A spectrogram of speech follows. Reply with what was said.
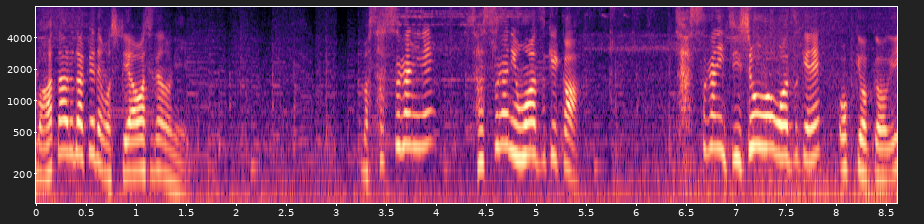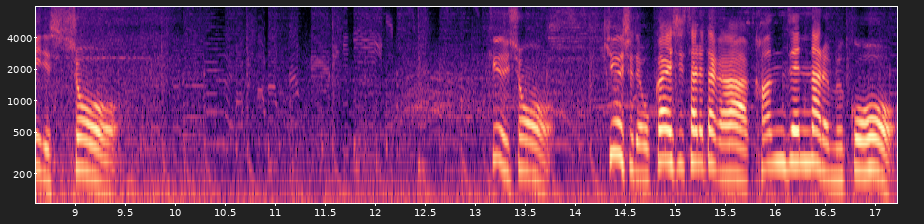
もう当たるだけでも幸せなのに。まあさすがにね。さすがにお預けか。さすがに自称はお預けね。オッケーオッケー。いいでしょう。9勝。九種でお返しされたが完全なる無効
